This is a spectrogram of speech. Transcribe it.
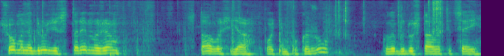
Що в мене, друзі, з старим ножем сталося, я потім покажу. Коли буду ставити цей.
